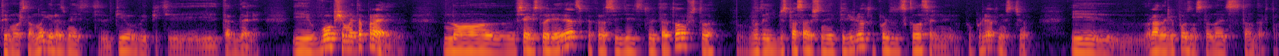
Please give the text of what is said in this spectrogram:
Ты можешь там ноги размять, пиво выпить и, и так далее. И в общем это правильно. Но вся история авиации как раз свидетельствует о том, что вот эти беспосадочные перелеты пользуются колоссальной популярностью и рано или поздно становятся стандартом.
